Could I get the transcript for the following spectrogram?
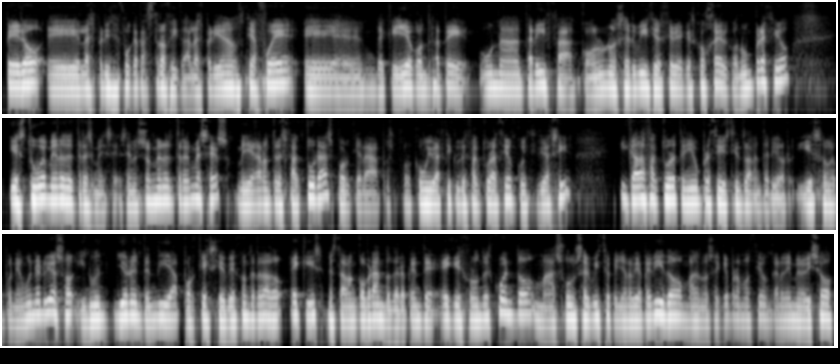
pero eh, la experiencia fue catastrófica. La experiencia fue eh, de que yo contraté una tarifa con unos servicios que había que escoger con un precio y estuve menos de tres meses. En esos menos de tres meses me llegaron tres facturas, porque era, pues, por cómo iba el ciclo de facturación, coincidió así, y cada factura tenía un precio distinto al anterior. Y eso me ponía muy nervioso y yo no entendía por qué si había contratado X, me estaban cobrando de repente X con un descuento, más un servicio que yo no había pedido, más no sé qué promoción que nadie me avisó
